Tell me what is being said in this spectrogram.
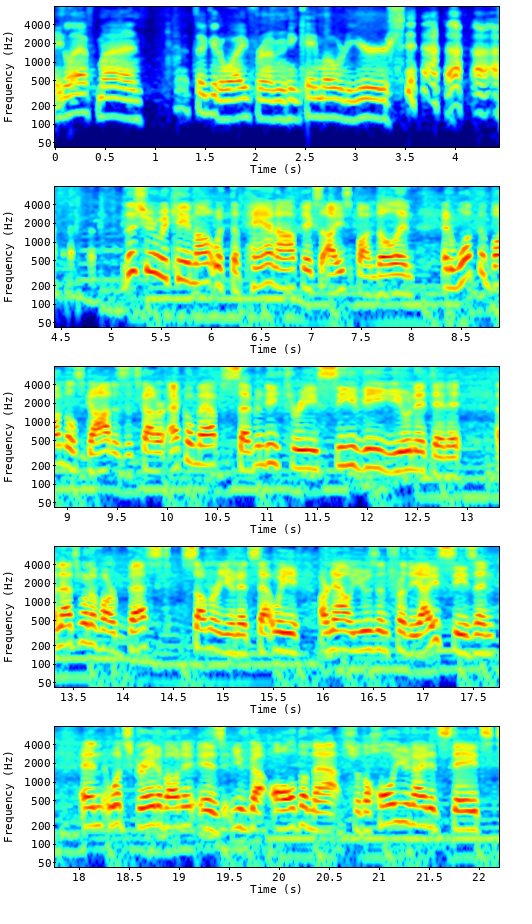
he left mine. I took it away from him. He came over to yours. this year we came out with the Panoptix Ice Bundle and, and what the bundle's got is it's got our EchoMap 73 CV unit in it and that's one of our best summer units that we are now using for the ice season. And what's great about it is you've got all the maps for the whole United States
